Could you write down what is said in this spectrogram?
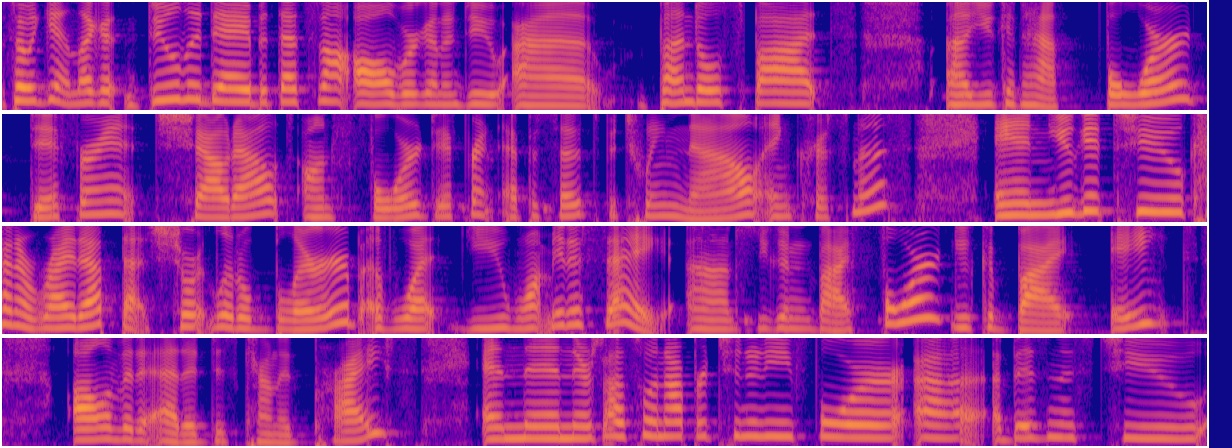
so again, like a doula day, but that's not all we're going to do. Uh, bundle spots. Uh, you can have four different shout outs on four different episodes between now and Christmas. And you get to kind of write up that short little blurb of what you want me to say. Um, so you can buy four, you could buy eight, all of it at a discounted price. And then there's also an opportunity for uh, a business to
